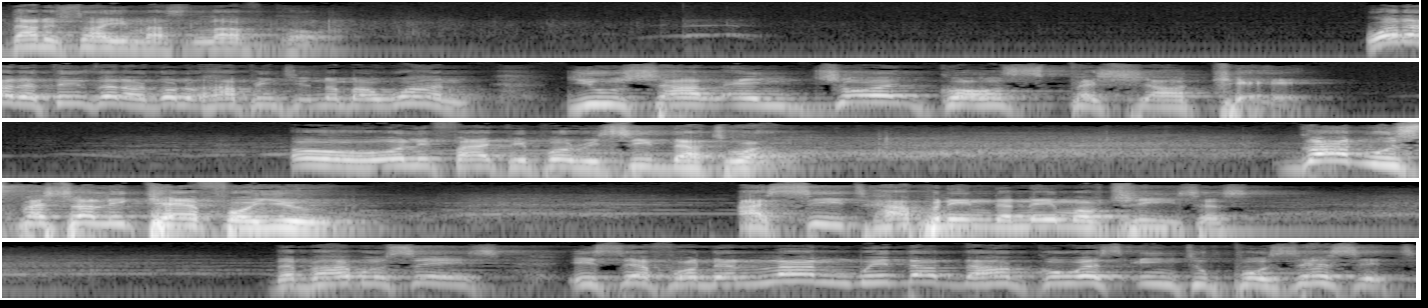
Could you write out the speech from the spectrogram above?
That is why you must love God. What are the things that are going to happen to you? Number one, you shall enjoy God's special care. Oh, only five people received that one. God will specially care for you. I see it happening in the name of Jesus. The Bible says, It said, For the land whither thou goest in to possess it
